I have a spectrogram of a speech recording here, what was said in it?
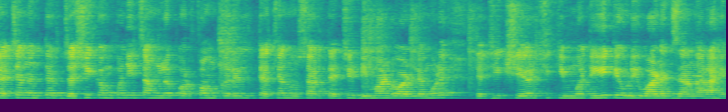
त्याच्यानंतर जशी कंपनी चांगलं परफॉर्म करेल त्याच्यानुसार त्याची डिमांड वाढल्यामुळे त्याची शेअरची किंमतही तेवढी वाढत जाणार आहे.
